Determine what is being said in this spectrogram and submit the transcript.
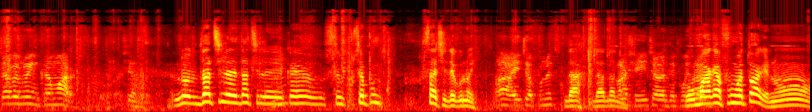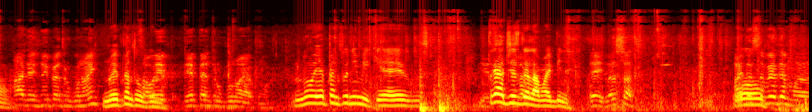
ce avem noi în cămară? Ce asta? Nu, dați-le, dați-le, că sunt, se pun saci de gunoi. A, aici puneți? Da, da, da. A, da. și aici O depozitați? mare afumătoare, nu. A, deci nu e pentru gunoi? Nu e pentru Sau gunoi. e, e pentru gunoi acum? Nu e pentru nimic, e... Trageți de la mai bine. Ei, lăsați. Haideți O- să vedem uh,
